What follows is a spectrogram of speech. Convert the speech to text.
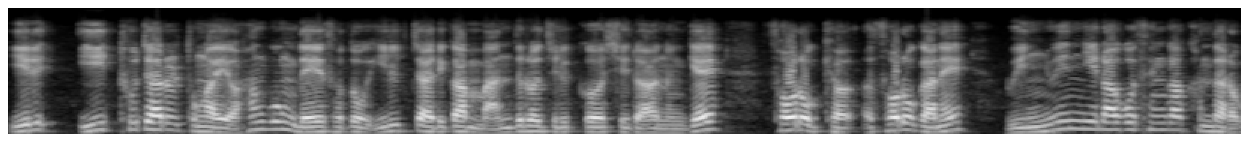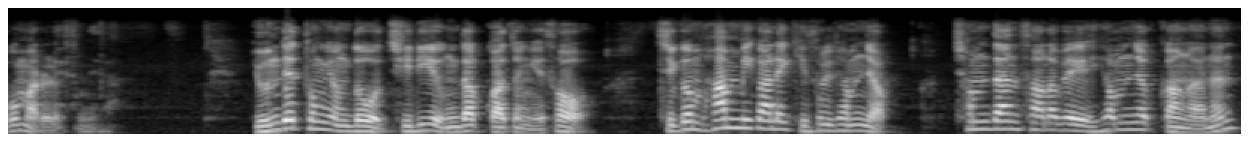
이, 이 투자를 통하여 한국 내에서도 일자리가 만들어질 것이라는 게 서로, 겨, 서로 간의 윈윈이라고 생각한다라고 말을 했습니다. 윤 대통령도 질의응답 과정에서 지금 한미 간의 기술 협력, 첨단 산업의 협력 강화는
